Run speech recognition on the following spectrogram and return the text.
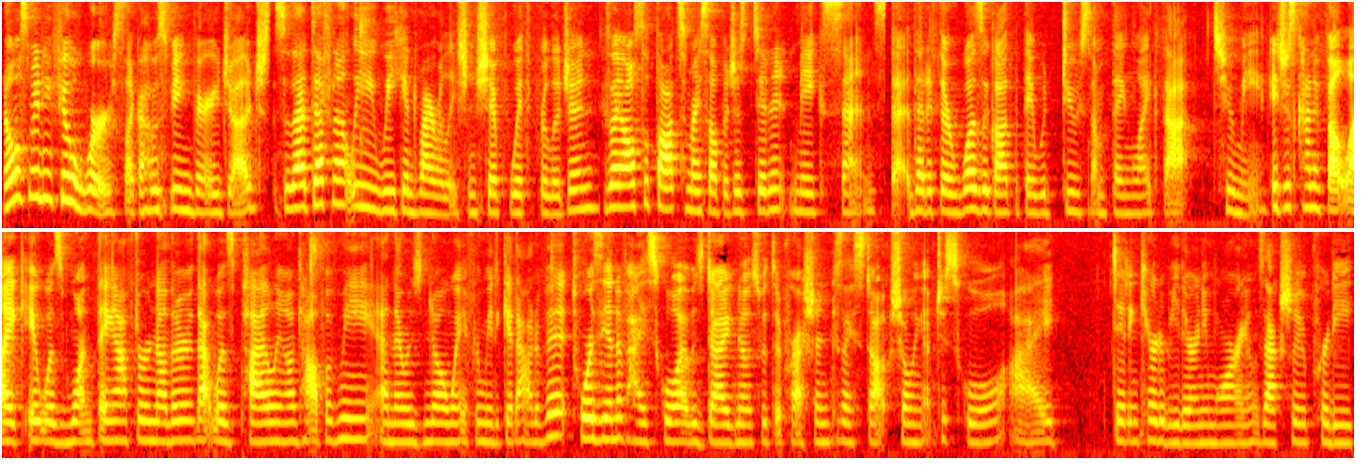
it almost made me feel worse, like I was being very judged. So that definitely weakened my relationship with religion because I also thought to myself it just didn't make sense that, that if there was a God that they would do something like that to me. It just kind of felt like it was one thing after another that was piling on top of me and there was no way for me to get out of it. Towards the end of high school, I was diagnosed with depression because I stopped showing up to school. I didn't care to be there anymore and it was actually a pretty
